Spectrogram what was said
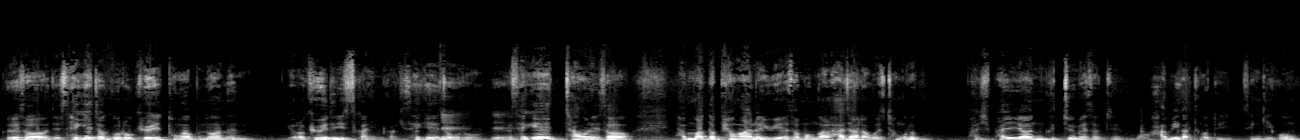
그래서 이제 세계적으로 교회 통합 운동하는 여러 교회들이 있을 거 아닙니까? 세계적으로 예, 예. 그 세계 차원에서 한반도 평화를 위해서 뭔가를 하자라고 해서 1988년 그쯤에서 이제 뭐 합의 같은 것도 생기고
